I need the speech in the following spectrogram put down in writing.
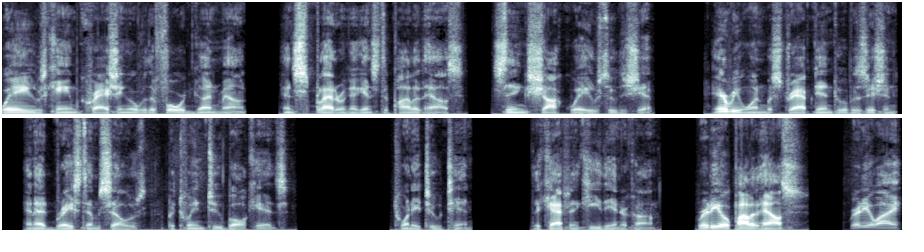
waves came crashing over the forward gun mount and splattering against the pilot house, sending shock waves through the ship. Everyone was strapped into a position and had braced themselves between two bulkheads. 2210. The captain keyed the intercom. Radio, pilot house. Radio, aye.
